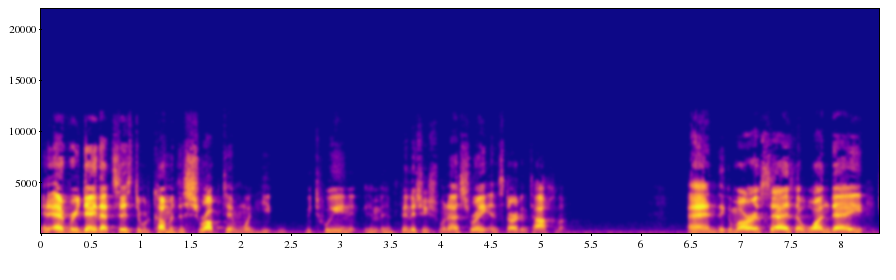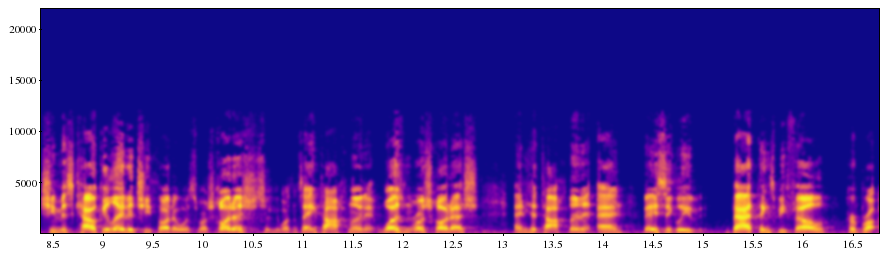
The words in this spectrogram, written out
and every day that sister would come and disrupt him when he between him, him finishing Shemon Esrei and starting Tachlan. And the Gemara says that one day she miscalculated. She thought it was Rosh Chodesh, so he wasn't saying Tachlin. It wasn't Rosh Chodesh, and he said Tachlin. And basically, bad things befell her. Bro-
